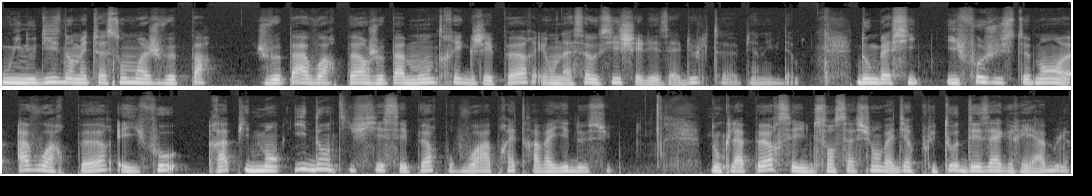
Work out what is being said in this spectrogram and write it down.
où ils nous disent non mais de toute façon moi je veux pas, je veux pas avoir peur, je veux pas montrer que j'ai peur. Et on a ça aussi chez les adultes, euh, bien évidemment. Donc bah si, il faut justement avoir peur et il faut rapidement identifier ses peurs pour pouvoir après travailler dessus. Donc la peur, c'est une sensation, on va dire, plutôt désagréable,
